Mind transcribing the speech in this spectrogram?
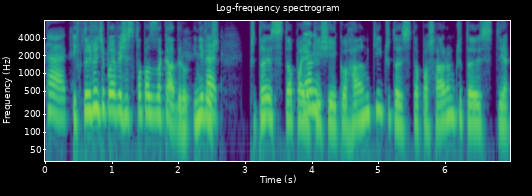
Tak. i w którymś momencie pojawia się stopa z zakadru i nie wiesz, Tak. Czy to jest stopa on- jakiejś jej kochanki, czy to jest stopa Sharon, czy to jest jak...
